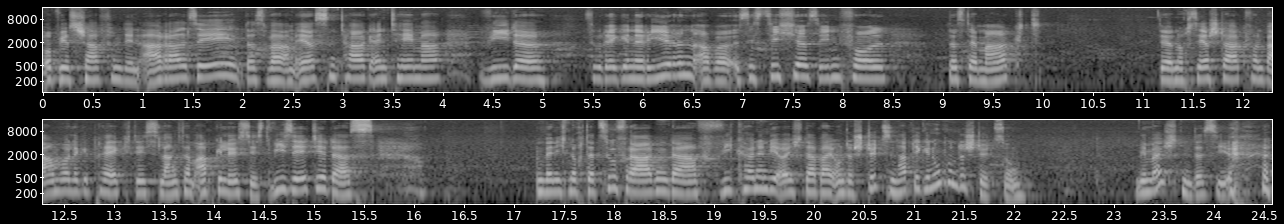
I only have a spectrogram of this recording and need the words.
ob wir es schaffen, den Aralsee, das war am ersten Tag ein Thema, wieder zu regenerieren, aber es ist sicher sinnvoll, dass der Markt, der noch sehr stark von Baumwolle geprägt ist, langsam abgelöst ist. Wie seht ihr das? Und wenn ich noch dazu fragen darf, wie können wir euch dabei unterstützen? Habt ihr genug Unterstützung? Wir möchten das hier.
